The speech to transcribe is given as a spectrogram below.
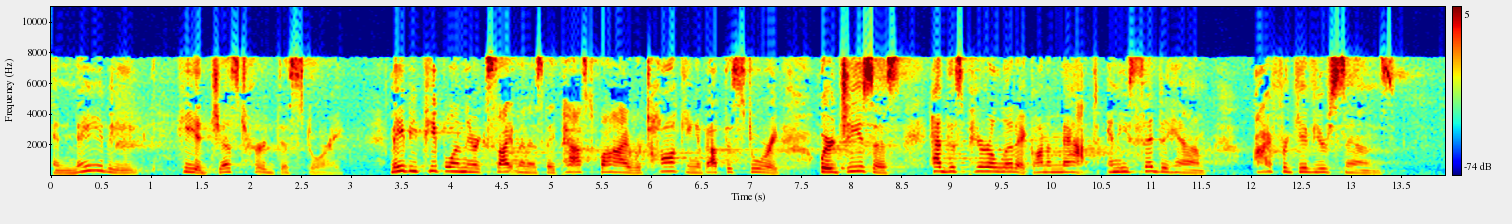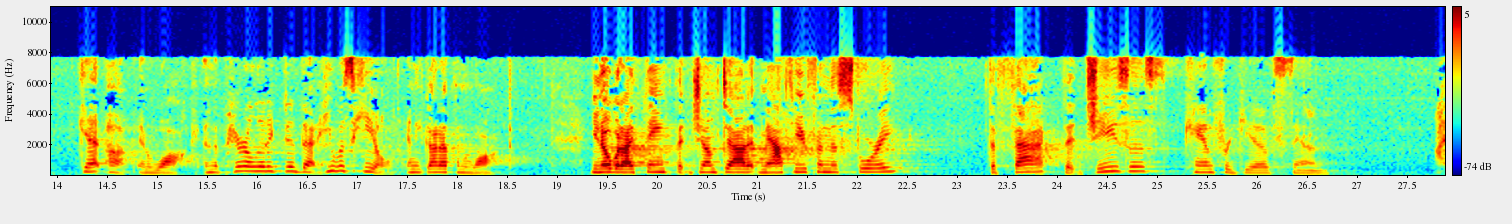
And maybe he had just heard this story. Maybe people in their excitement as they passed by were talking about this story where Jesus had this paralytic on a mat and he said to him, I forgive your sins. Get up and walk. And the paralytic did that. He was healed and he got up and walked. You know what I think that jumped out at Matthew from this story? The fact that Jesus can forgive sin. I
